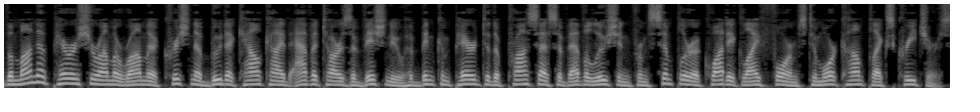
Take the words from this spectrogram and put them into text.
Vamana Parashurama Rama Krishna Buddha Kalki avatars of Vishnu have been compared to the process of evolution from simpler aquatic life forms to more complex creatures.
